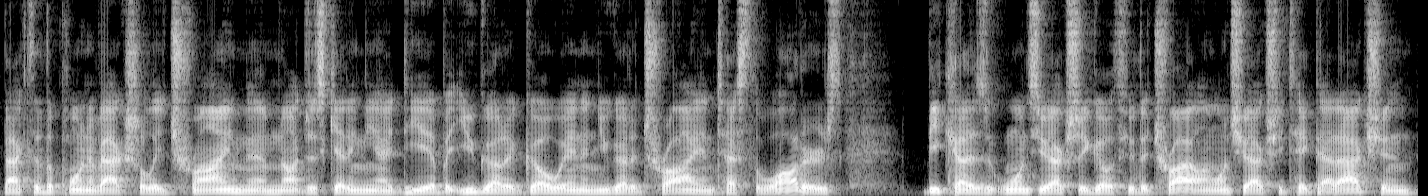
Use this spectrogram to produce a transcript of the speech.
back to the point of actually trying them, not just getting the idea, but you got to go in and you got to try and test the waters because once you actually go through the trial and once you actually take that action,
